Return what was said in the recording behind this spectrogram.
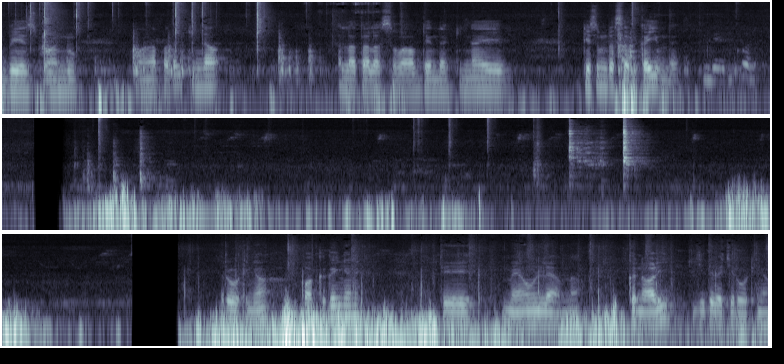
ਬੇਜ਼ਬਾਨ ਨੂੰ ਪਾਣਾ ਪਤਾ ਕਿੰਨਾ ਅੱਲਾਹ ਤਾਲਾ ਸਵਾਬ ਦਿੰਦਾ ਕਿੰਨਾ ਇਹ ਕਿਸਮ ਦਾ ਸਦਕਾ ਹੀ ਹੁੰਦਾ। ਹੈ। ਬਿਲਕੁਲ। ਰੋਟੀਆਂ ਪੱਕ ਗਈਆਂ ਨੇ ਤੇ ਮੈਂ ਹੁਣ ਲੈ ਆਉਣਾ ਕਨਾਲੀ ਜਿਹਦੇ ਵਿੱਚ ਰੋਟੀਆਂ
